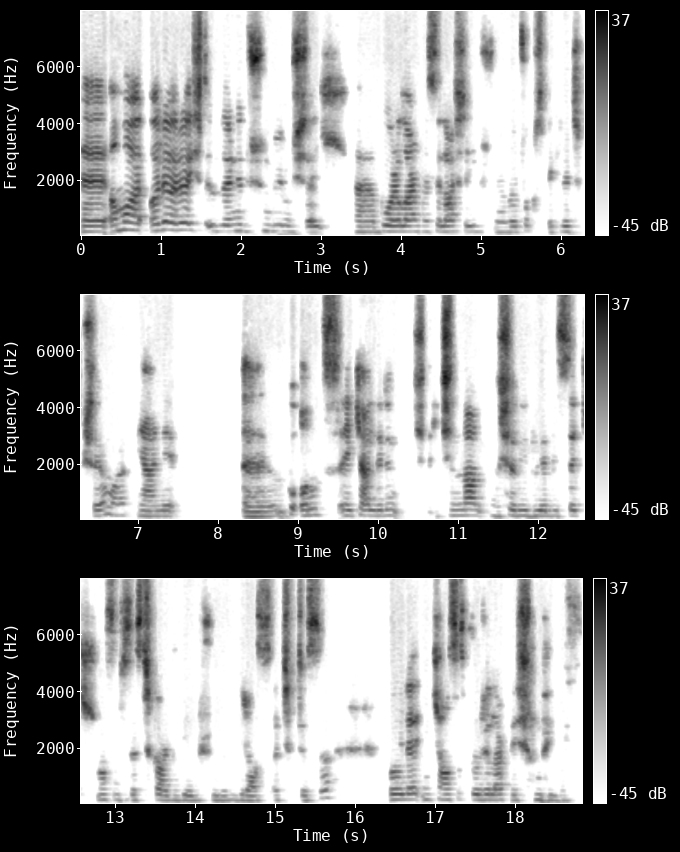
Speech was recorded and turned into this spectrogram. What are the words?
E, ama ara ara işte üzerine düşündüğüm bir şey. E, bu aralar mesela şeyi düşünüyorum böyle çok spekülatif bir şey ama yani e, bu anıt heykellerin işte içinden dışarıyı duyabilsek nasıl bir ses çıkardı diye düşünüyorum biraz açıkçası. Böyle imkansız projeler peşindeyiz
